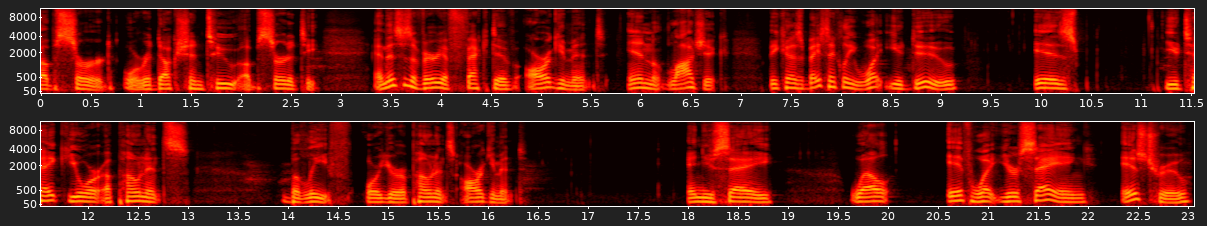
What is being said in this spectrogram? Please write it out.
absurd or reduction to absurdity. And this is a very effective argument in logic because basically what you do is you take your opponent's belief or your opponent's argument and you say, well, if what you're saying is true,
